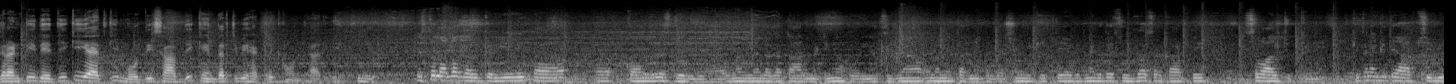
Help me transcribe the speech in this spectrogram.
ਗਰੰਟੀ ਦੇਤੀ ਕਿ ਐਤਕੀ ਮੋਦੀ ਸਾਹਿਬ ਦੀ ਕੇਂਦਰ 'ਚ ਵੀ ਹੈਟ੍ਰਿਕ ਹੋਣ ਜਾ ਰਹੀ ਹੈ। ਇਸ ਤੋਂ ਇਲਾਵਾ ਗੱਲ ਕਰੀਏ ਤਾਂ ਕਾਂਗਰਸ ਜਿਹੜੀ ਹੈ ਉਹਨਾਂ ਦੀਆਂ ਲਗਾਤਾਰ ਮੀਟਿੰਗਾਂ ਹੋ ਰਹੀਆਂ ਸੀਗੀਆਂ, ਉਹਨਾਂ ਨੇ ਧਰਨੇ ਪ੍ਰਦਰਸ਼ਨ ਵੀ ਕੀਤੇ ਆ, ਕਿਤੇ ਨਾ ਕਿਤੇ ਸੂਬਾ ਸਰਕਾਰ ਤੇ ਸਵਾਲ ਚੁੱਕੇ ਨੇ। ਕਿਤੇ ਨਾ ਕਿਤੇ ਆਪਸੀ ਵੀ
